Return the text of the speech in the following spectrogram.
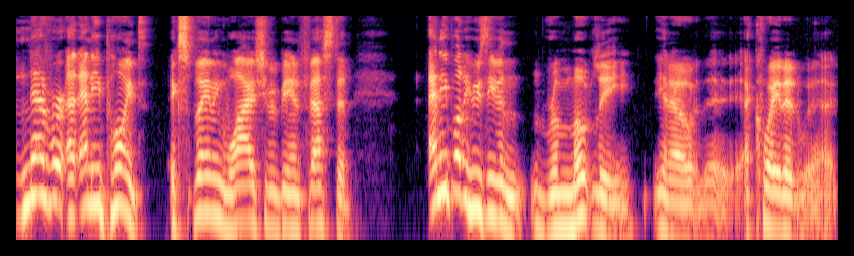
never at any point explaining why she would be infested. Anybody who's even remotely, you know, equated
